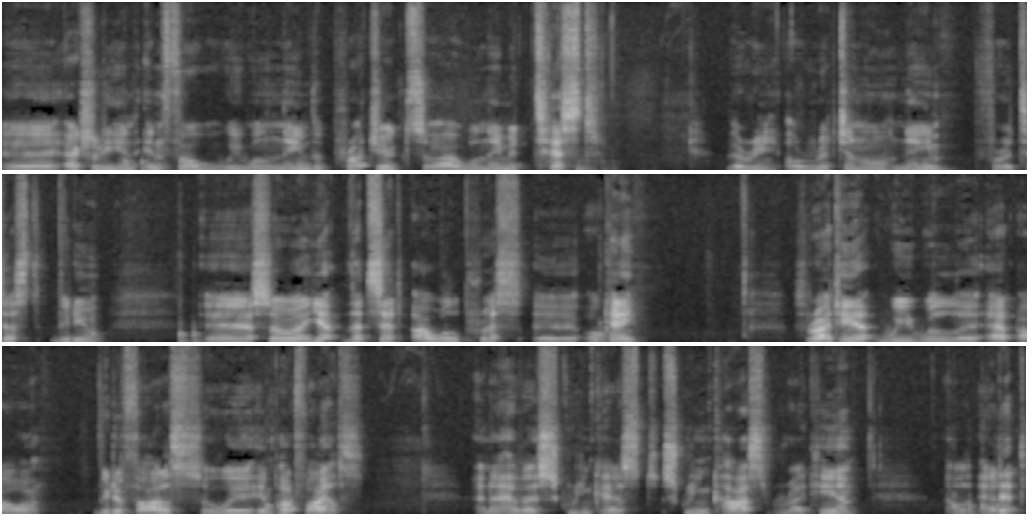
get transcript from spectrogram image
Uh, actually in info we will name the project so I will name it test. Very original name for a test video uh, so uh, yeah, that's it. I will press uh, OK. So right here we will uh, add our video files, so uh, import files. And I have a screencast screencast right here. I will edit,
